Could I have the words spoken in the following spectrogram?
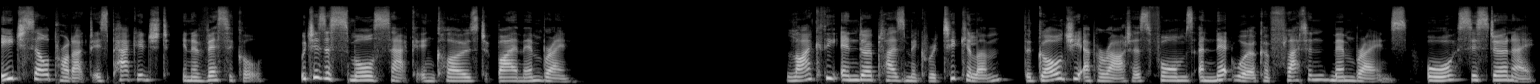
Each cell product is packaged in a vesicle, which is a small sac enclosed by a membrane. Like the endoplasmic reticulum, the Golgi apparatus forms a network of flattened membranes, or cisternae.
